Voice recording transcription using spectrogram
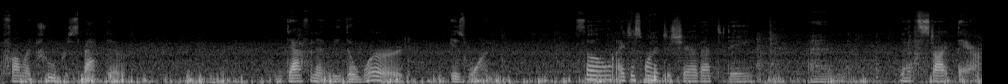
from a true perspective, definitely the word is one. So I just wanted to share that today, and let's start there.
